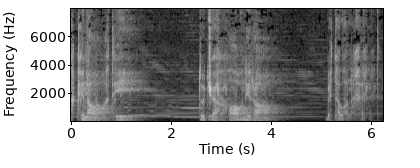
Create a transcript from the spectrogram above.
قناعتی دو جهان را بتوان خرید.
